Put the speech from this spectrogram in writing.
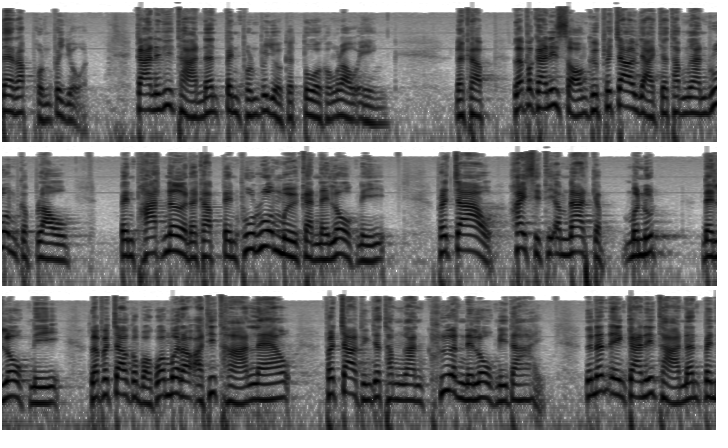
ได้รับผลประโยชน์ การอธิษฐานนั้นเป็นผลประโยชน์กับตัวของเราเองนะครับ และประการที่สองคือพระเจ้าอยากจะทำงานร่วมกับเราเป็น partner นะครับเป็นผู้ร่วมมือกันในโลกนี้ พระเจ้าให้สิทธิอำนาจกับมนุษย์ในโลกนี้ และพระเจ้าก็บอกว่าเมื่อเราอธิษฐานแล้ว พระเจ้าถึงจะทำงานเคลื่อนในโลกนี้ได้ดังนั้นเองการอธิษฐานนั้นเป็น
